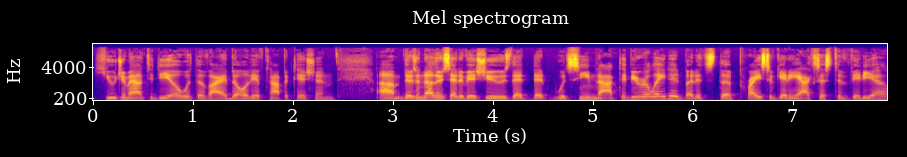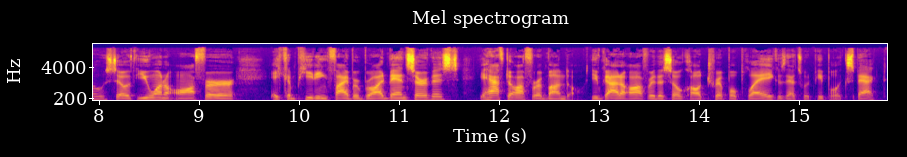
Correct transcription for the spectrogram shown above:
huge amount to deal with the viability of competition. Um, there's another set of issues that, that would seem not to be related, but it's the price of getting access to video. So if you want to offer a competing fiber broadband service, you have to offer a bundle. You've got to offer the so called triple play because that's what people expect.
